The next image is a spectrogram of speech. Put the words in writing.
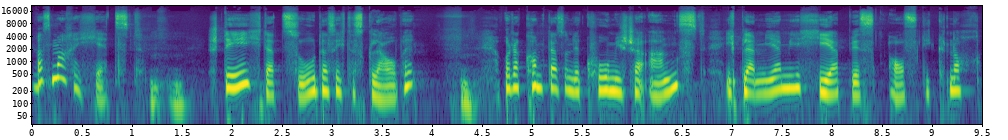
Was mache ich jetzt? Stehe ich dazu, dass ich das glaube? Oder kommt da so eine komische Angst? Ich blamier mich hier bis auf die Knochen.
